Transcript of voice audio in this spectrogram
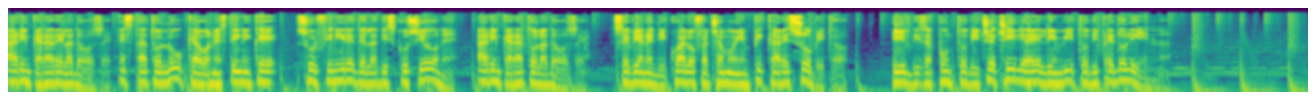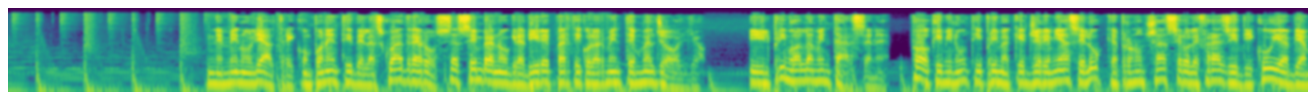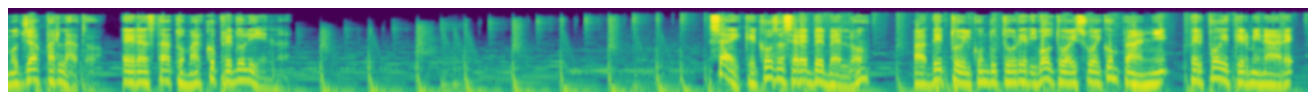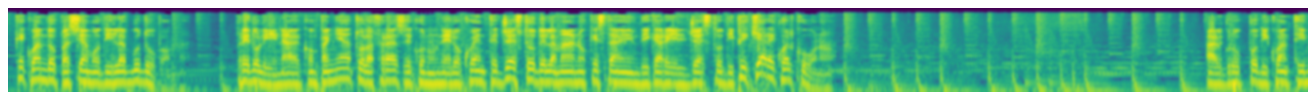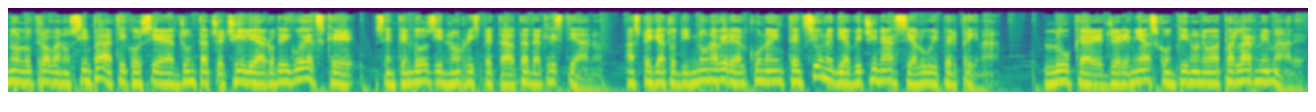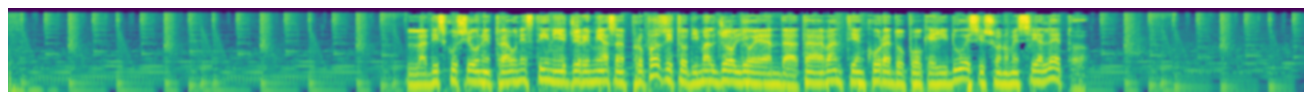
A rincarare la dose è stato Luca Onestini che, sul finire della discussione, ha rincarato la dose, se viene di qua lo facciamo impiccare subito. Il disappunto di Cecilia e l'invito di Predolin. Nemmeno gli altri componenti della squadra rossa sembrano gradire particolarmente Malgioglio. Il primo a lamentarsene, pochi minuti prima che Jeremias e Lucca pronunciassero le frasi di cui abbiamo già parlato, era stato Marco Predolin. Sai che cosa sarebbe bello? Ha detto il conduttore rivolto ai suoi compagni, per poi terminare, che quando passiamo di Labudubom Predolin ha accompagnato la frase con un eloquente gesto della mano che sta a indicare il gesto di picchiare qualcuno. Al gruppo di quanti non lo trovano simpatico si è aggiunta Cecilia Rodriguez che, sentendosi non rispettata da Cristiano, ha spiegato di non avere alcuna intenzione di avvicinarsi a lui per prima. Luca e Jeremias continuano a parlarne male. La discussione tra Onestini e Jeremias a proposito di Malgioglio è andata avanti ancora dopo che i due si sono messi a letto.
